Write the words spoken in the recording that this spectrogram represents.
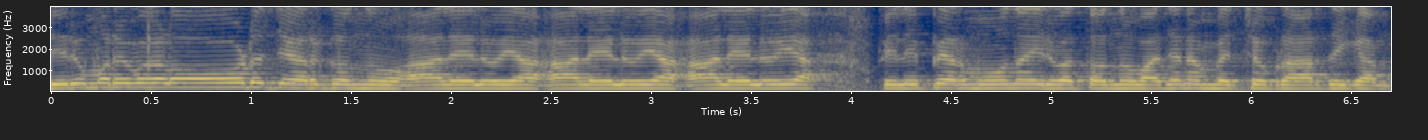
തിരുമുറിവുകളോട് ചേർക്കുന്നു. Hallelujah hallelujah hallelujah. ഫിലിപ്പിയർ മൂന്ന് ഇരുപത്തൊന്ന് വചനം വെച്ചു പ്രാർത്ഥിക്കാം.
